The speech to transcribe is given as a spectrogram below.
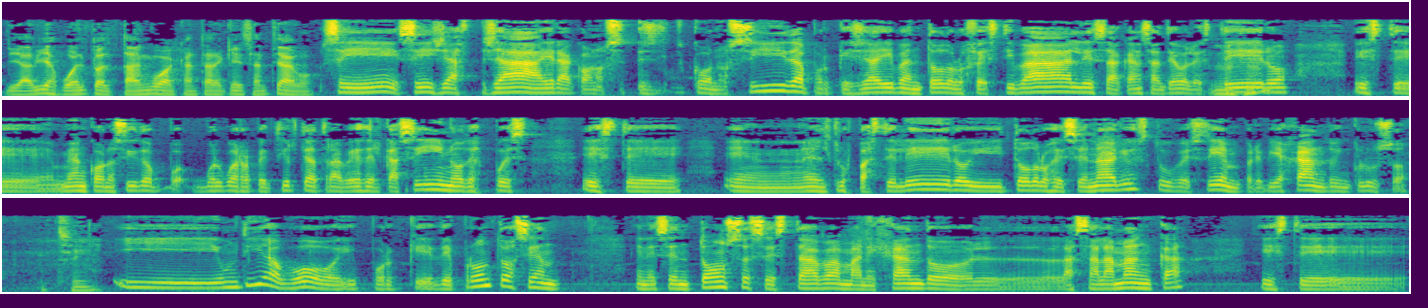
ya, habías vuelto al tango a cantar aquí en Santiago. Sí, sí, ya, ya era conocida porque ya iba en todos los festivales acá en Santiago del Estero. este, me han conocido, vuelvo a repetirte, a través del casino, después este, en el Trus Pastelero y todos los escenarios. Estuve siempre viajando incluso. Sí. Y un día voy porque de pronto hacían en ese entonces estaba manejando la Salamanca, este,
